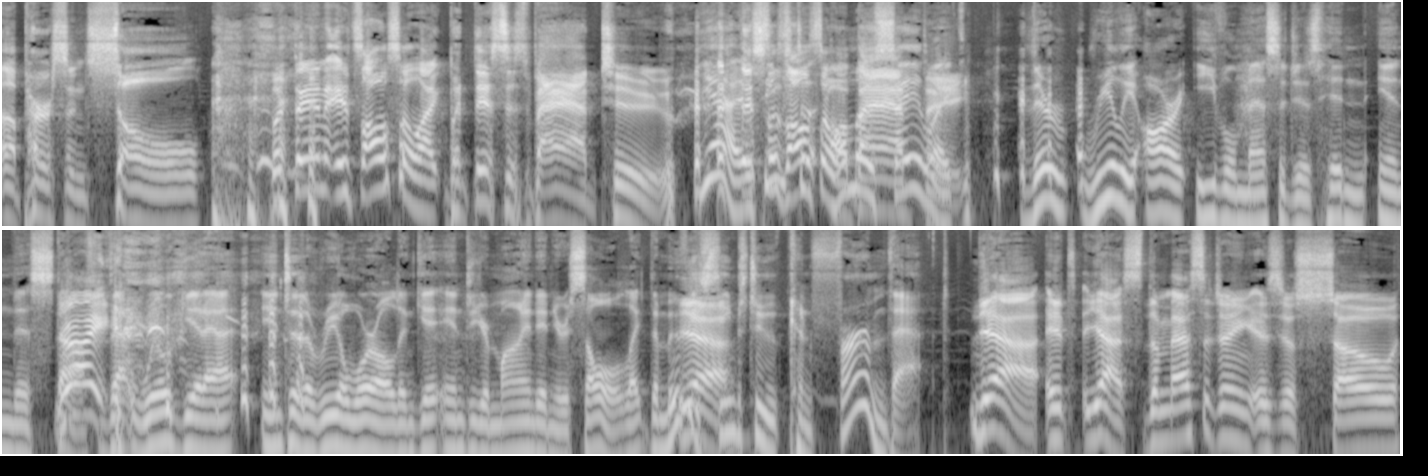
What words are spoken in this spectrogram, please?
a person's soul. but then it's also like, but this is bad too. Yeah, this is also a almost bad say thing. like there really are evil messages hidden in this stuff Right. that will get at into the real world and get into your mind and your soul. Like the movie Yeah. seems to confirm that. Yeah, it's yes, the messaging is just so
